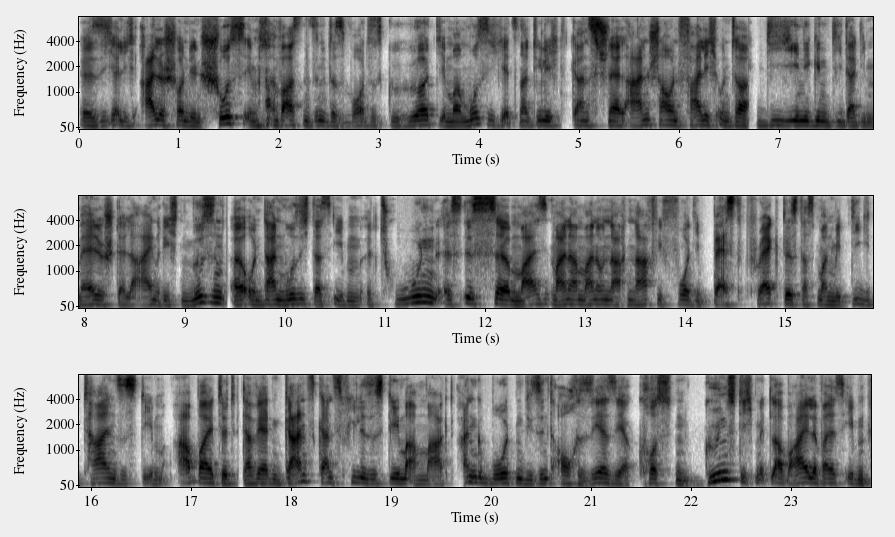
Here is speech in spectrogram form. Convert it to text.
äh, sicherlich alle schon den Schuss im wahrsten Sinne des Wortes gehört. Man muss sich jetzt natürlich ganz schnell anschauen, falle ich unter diejenigen, die da die Meldestelle einrichten müssen. Äh, und dann muss ich das eben äh, tun. Es ist äh, meiner Meinung nach nach wie vor die Best Practice, dass man mit digitalen Systemen arbeitet. Da werden ganz, ganz viele Systeme am Markt angeboten. Die sind auch sehr, sehr kostengünstig mittlerweile, weil es eben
